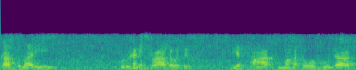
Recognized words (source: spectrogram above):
காத்து மாதிரி குருக நிஸ்வாசவத்து யஸ்மாத் மகதோ பூதாத்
